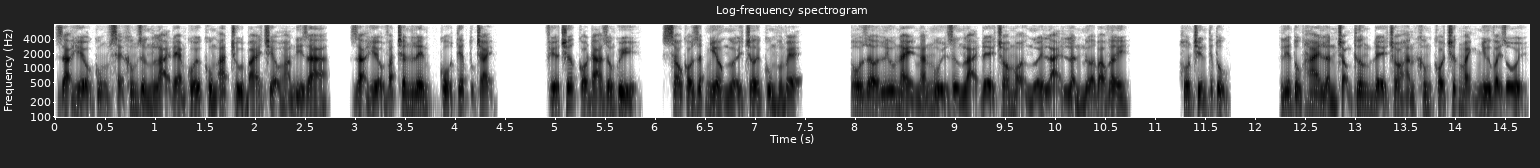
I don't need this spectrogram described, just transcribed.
dạ hiệu cũng sẽ không dừng lại đem cuối cùng át chủ bài triệu hoán đi ra dạ hiệu vắt chân lên, cổ tiếp tục chạy. Phía trước có đá giống quỷ, sau có rất nhiều người chơi cùng hồn vệ. Ô giờ lưu này ngắn ngủi dừng lại để cho mọi người lại lần nữa bao vây. Hôn chiến tiếp tục liên tục hai lần trọng thương để cho hắn không có chức mạnh như vậy rồi,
